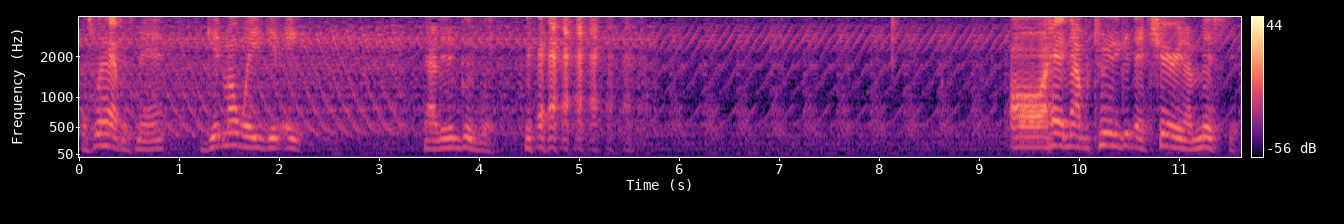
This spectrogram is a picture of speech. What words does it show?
That's what happens, man. Get in my way, get eight. Not in a good way. oh, I had an opportunity to get that cherry and I missed it.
